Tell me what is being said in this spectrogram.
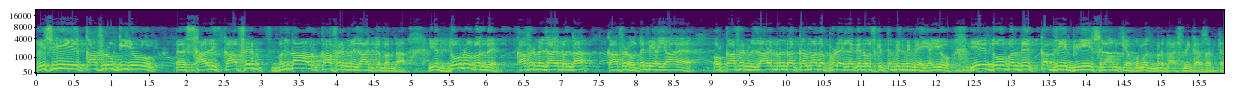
تو اس لیے یہ کافروں کی جو سازی کافر بندہ اور کافر مزاج کا بندہ۔ یہ دونوں بندے، کافر مزاج بندہ، کافر ہوتے بھی حیا ہے، اور کافر مزاج بندہ کلمہ تو پڑھے، لیکن اس کی طبیعت میں بھی حیائی ہو۔ یہ دو بندے کبھی بھی اسلام کی حکومت برداشت نہیں کر سکتے۔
